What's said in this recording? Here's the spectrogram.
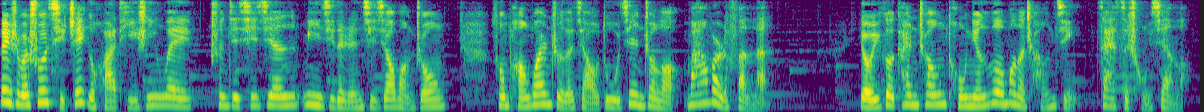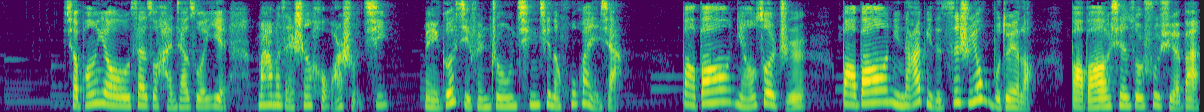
为什么说起这个话题？是因为春节期间密集的人际交往中，从旁观者的角度见证了妈味儿的泛滥。有一个堪称童年噩梦的场景再次重现了：小朋友在做寒假作业，妈妈在身后玩手机，每隔几分钟轻轻地呼唤一下：“宝宝，你要坐直；宝宝，你拿笔的姿势又不对了；宝宝，先做数学吧，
